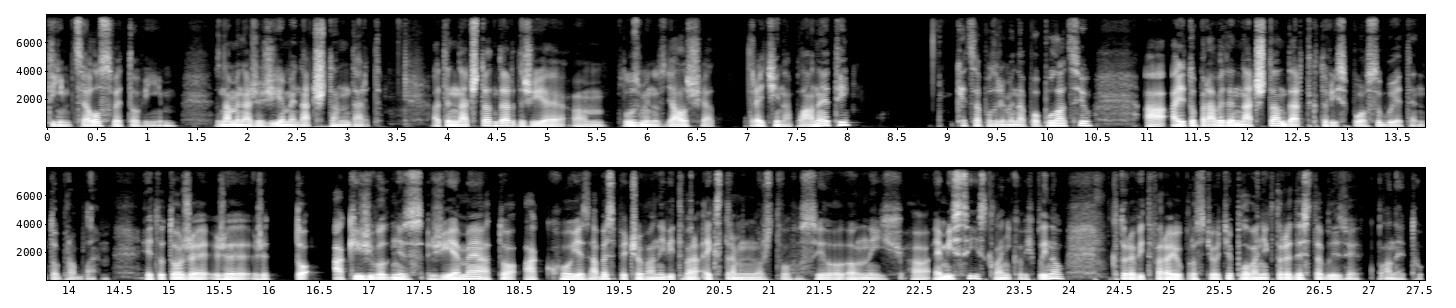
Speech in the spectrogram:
tým celosvetovým, znamená, že žijeme nad štandard. A ten nadštandard žije um, plus minus ďalšia tretina planéty, keď sa pozrieme na populáciu. A, a je to práve ten nadštandard, ktorý spôsobuje tento problém. Je to to, že, že, že to, aký život dnes žijeme a to, ako je zabezpečovaný, vytvára extrémne množstvo fosílnych emisí skleníkových plynov, ktoré vytvárajú proste oteplovanie, ktoré destabilizuje planétu.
